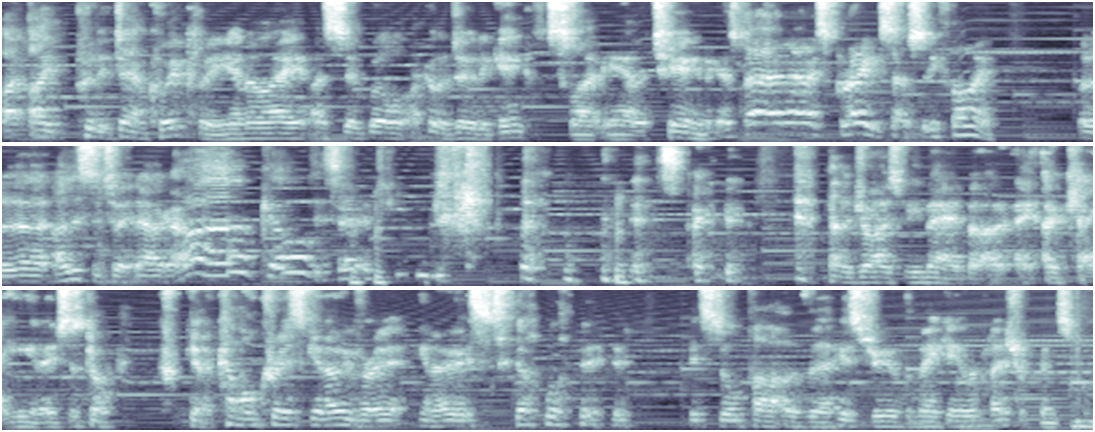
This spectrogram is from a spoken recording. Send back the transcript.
I, I put it down quickly and I, I said, Well, I've got to do it again because it's slightly out of tune. He goes, No, no, it's great, it's absolutely fine. But uh, I listen to it now. I go, oh god, it's out of tune. so, kind of drives me mad. But I, okay, you know, just go, you know, come on, Chris, get over it. You know, it's still it's still part of the history of the making of the pleasure principle.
